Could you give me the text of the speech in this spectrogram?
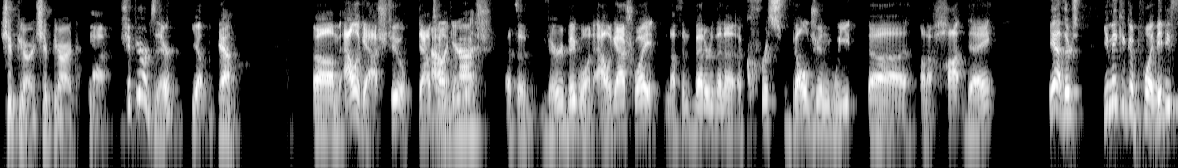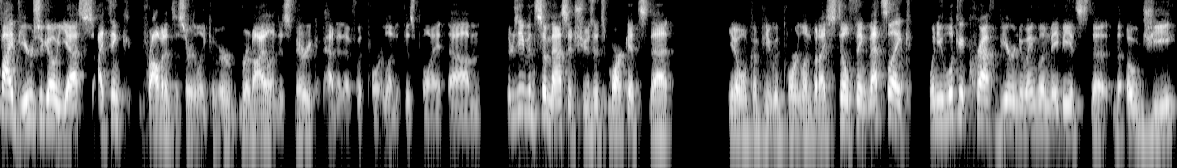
Shipyard. Shipyard. Yeah, Shipyard's there. Yep. Yeah. Um, Allagash too, downtown. Allagash. That's a very big one. Allagash White. Nothing better than a, a crisp Belgian wheat uh, on a hot day. Yeah, there's you make a good point. Maybe five years ago, yes, I think Providence is certainly, or Rhode Island is very competitive with Portland at this point. Um, there's even some Massachusetts markets that, you know, will compete with Portland, but I still think that's like when you look at craft beer in New England, maybe it's the the OG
